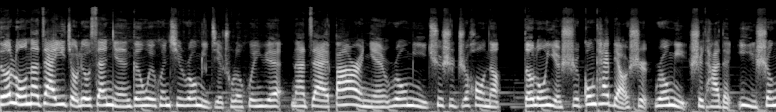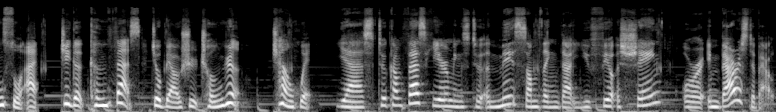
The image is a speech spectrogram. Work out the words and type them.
德隆呢，在一九六三年跟未婚妻 Romy 解除了婚约。那在八二年 Romy 去世之后呢，德隆也是公开表示 Romy 是他的一生所爱。这个 confess 就表示承认、忏悔。Yes, to confess here means to admit something that you feel ashamed or embarrassed about.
